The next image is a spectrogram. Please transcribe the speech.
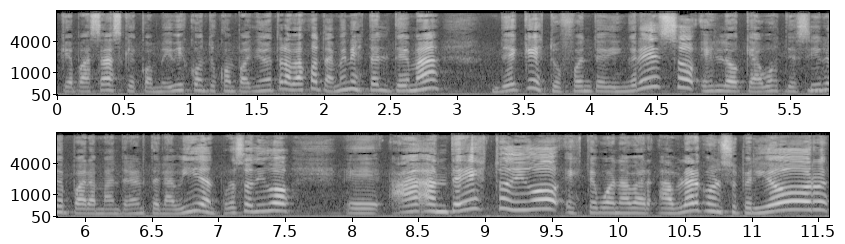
que pasás que convivís con tus compañeros de trabajo, también está el tema de que es tu fuente de ingreso, es lo que a vos te sirve para mantenerte en la vida. Por eso digo, eh, ante esto digo, este bueno, a ver, hablar con el superior,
